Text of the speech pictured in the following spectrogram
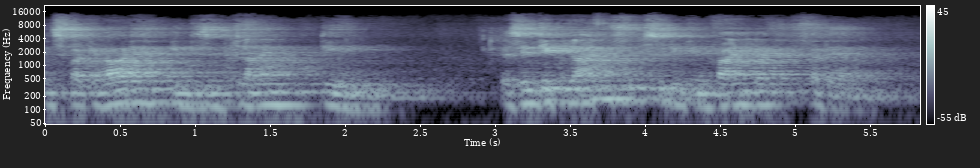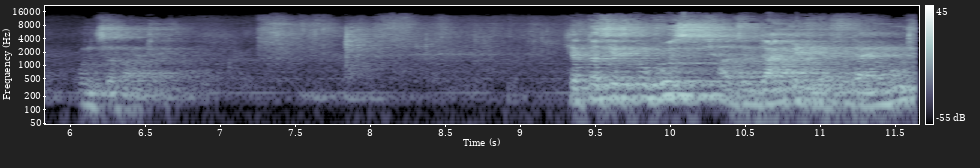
und zwar gerade in diesen kleinen Dingen. Es sind die kleinen Füchse, die den Weinberg verderben und so weiter. Ich habe das jetzt bewusst, also danke dir für deinen Mut.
